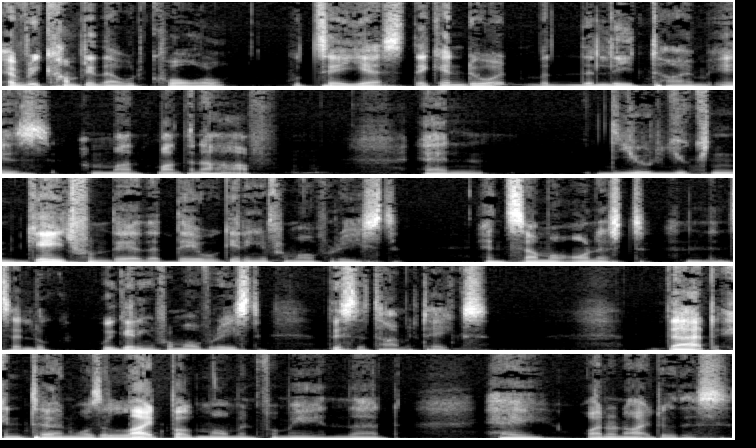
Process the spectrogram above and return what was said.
every company that would call would say yes, they can do it, but the lead time is a month, month and a half, and you you can gauge from there that they were getting it from over east, and some are honest and, and said, look, we're getting it from over east. This is the time it takes. That in turn was a light bulb moment for me in that, hey, why don't I do this?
